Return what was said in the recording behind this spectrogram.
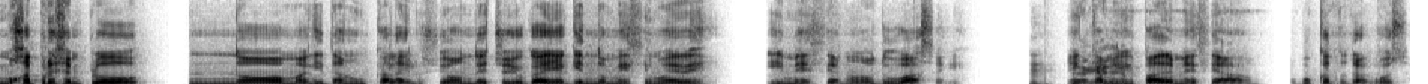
mujer, por ejemplo, no me ha quitado nunca la ilusión. De hecho, yo caí aquí en 2019 y me decía, no, no, tú vas a seguir. Mm. En cambio, mis padres me decían, búscate otra cosa.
